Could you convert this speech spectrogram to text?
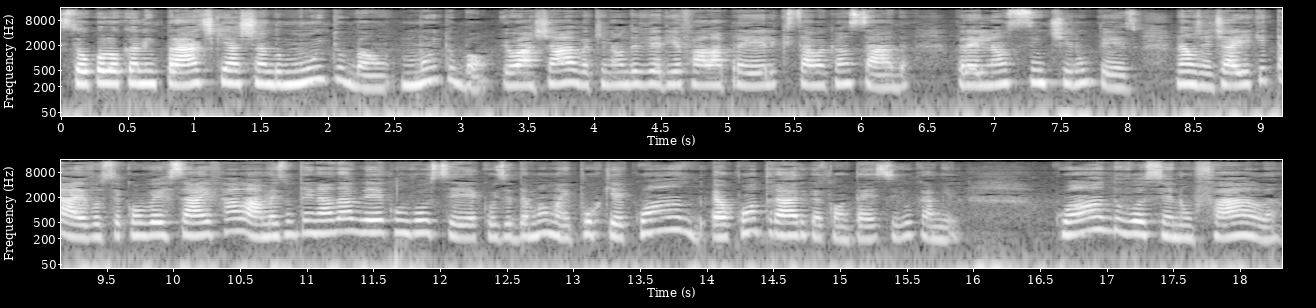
Estou colocando em prática e achando muito bom, muito bom. Eu achava que não deveria falar para ele que estava cansada, para ele não se sentir um peso. Não, gente, aí que tá, é você conversar e falar, mas não tem nada a ver com você, é coisa da mamãe. Porque quando é o contrário que acontece, viu, Camila? Quando você não fala,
